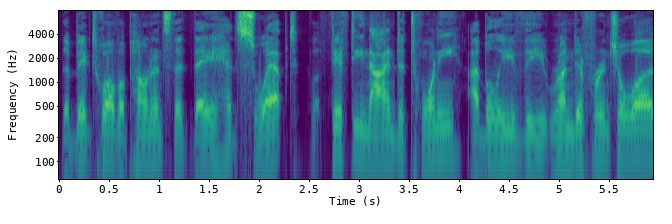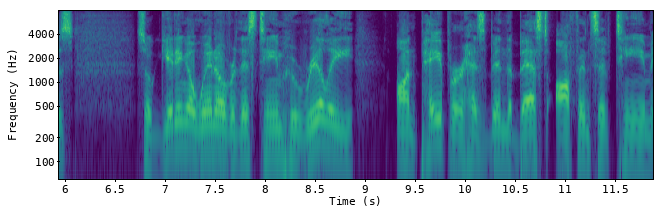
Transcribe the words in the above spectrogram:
the Big 12 opponents that they had swept 59 to 20, I believe the run differential was. So getting a win over this team who really on paper has been the best offensive team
